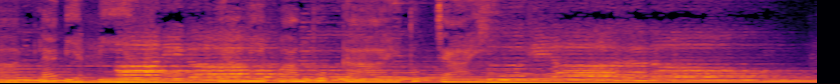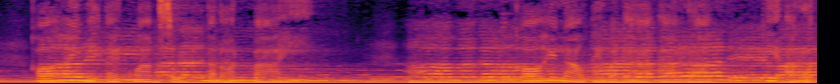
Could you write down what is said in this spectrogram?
าทและเบียดเบียน อย่ามีความทุกข์กายทุกข์ใจ ขอให้มีแต่ความสุขตลอดไป ให้เหล่าเทวดาอารักษ์ที่อารัก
